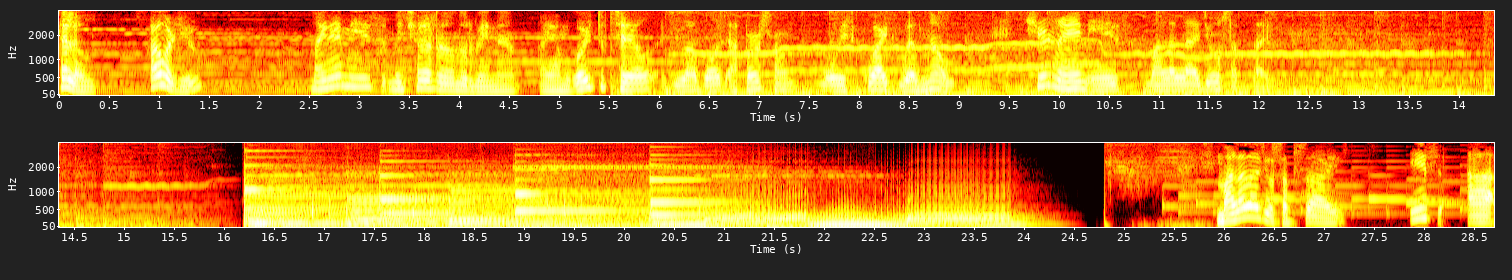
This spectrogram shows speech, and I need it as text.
Hello, how are you? My name is Michelle Redondo Urbina. I am going to tell you about a person who is quite well known. Her name is Malala Yousafzai. Malala Yousafzai is a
